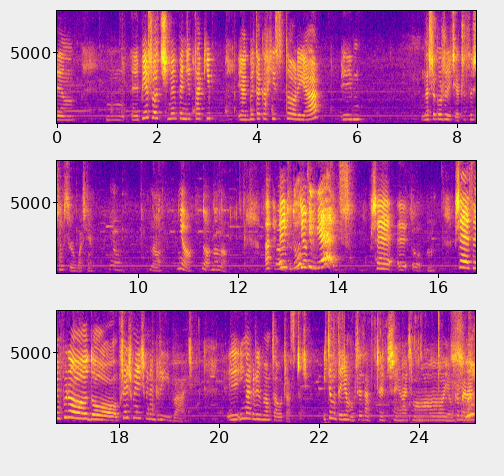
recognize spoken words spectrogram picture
Y, pierwszy odcinek będzie taki, jakby taka historia naszego życia, czy coś w tym stylu właśnie. No, nie, no, no, no. A, ej, Krótki miecz. Prze... Y, mm. Przestań, Frodo! Przecież mieliśmy nagrywać. Y, I nagrywam cały czas przecież. I czemu to ja muszę zatrzymać moją kamerę?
